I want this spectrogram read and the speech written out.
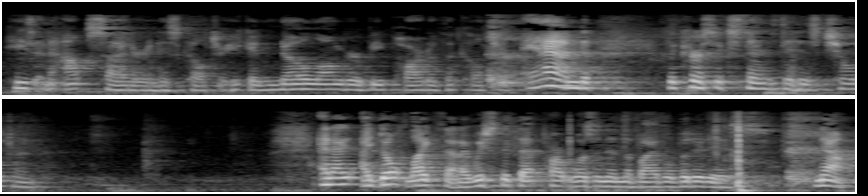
He's an outsider in his culture. He can no longer be part of the culture. And the curse extends to his children. And I, I don't like that. I wish that that part wasn't in the Bible, but it is. Now,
